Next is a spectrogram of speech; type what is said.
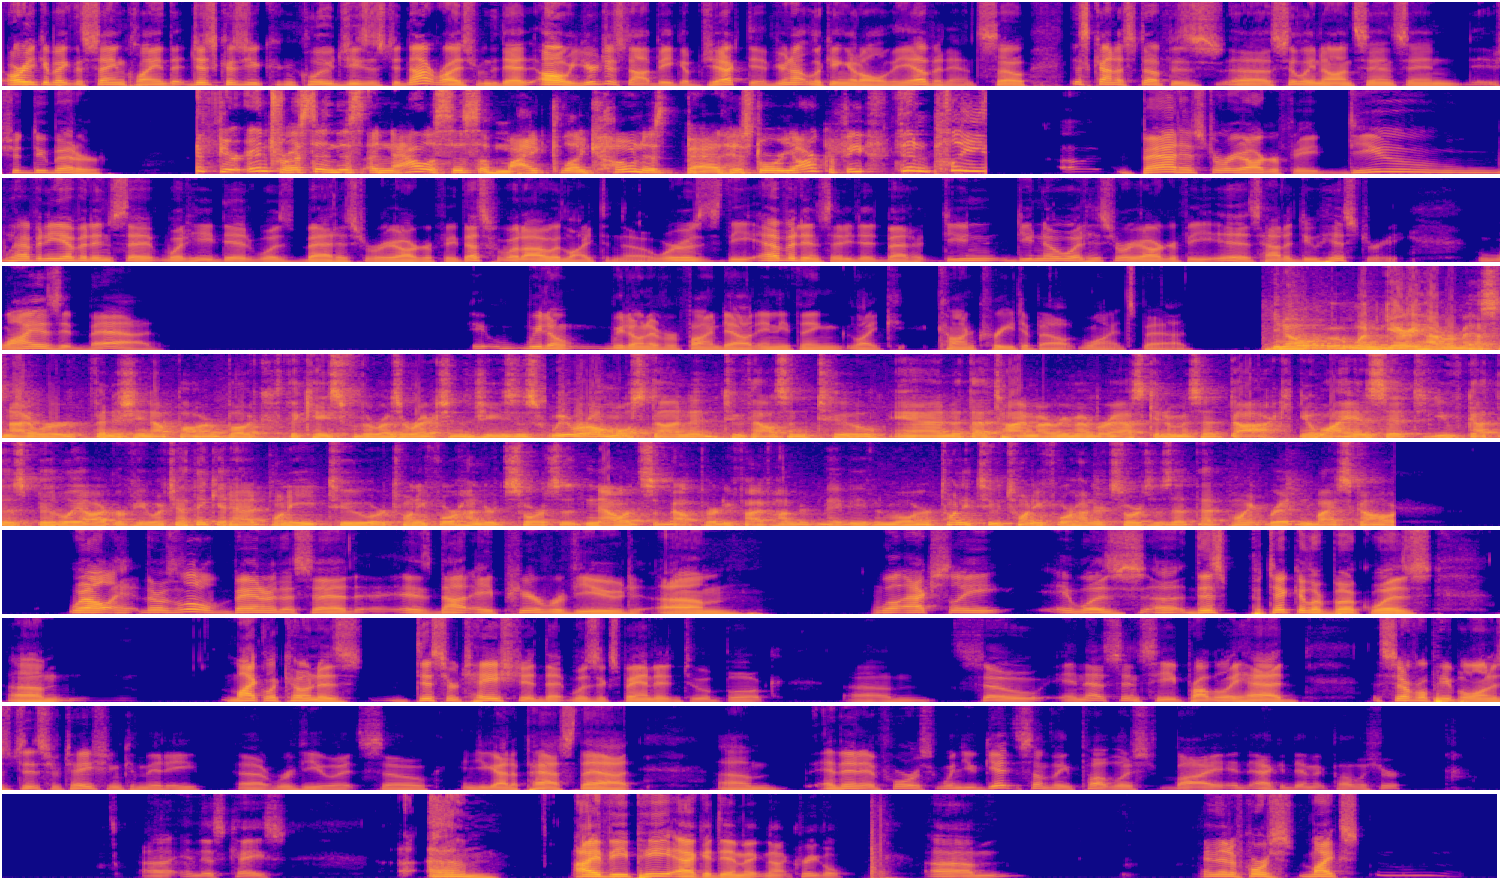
or you could make the same claim that just because you conclude Jesus did not rise from the dead, oh, you're just not being objective. You're not looking at all the evidence. So this kind of stuff is uh, silly nonsense and should do better. If you're interested in this analysis of Mike Licona's bad historiography, then please. Uh, bad historiography. Do you have any evidence that what he did was bad historiography? That's what I would like to know. Where is the evidence that he did bad? Do you do you know what historiography is? How to do history? Why is it bad? It, we don't we don't ever find out anything like concrete about why it's bad. You know, when Gary Habermas and I were finishing up our book, The Case for the Resurrection of Jesus, we were almost done in 2002. And at that time, I remember asking him, I said, Doc, you know, why is it you've got this bibliography, which I think it had 22 or 2,400 sources. Now it's about 3,500, maybe even more. 22, 2,400 sources at that point written by scholars. Well, there was a little banner that said is not a peer reviewed. Um, well, actually, it was uh, this particular book was um, Mike Licona's dissertation that was expanded into a book. Um, so, in that sense, he probably had several people on his dissertation committee uh, review it. So, and you got to pass that. Um, and then, of course, when you get something published by an academic publisher, uh, in this case, IVP academic, not Kregel. Um, and then, of course, Mike's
